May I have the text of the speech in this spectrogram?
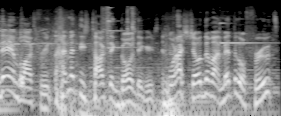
today in Blox Fruits, I met these toxic gold diggers. And when I showed them my mythical fruits,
